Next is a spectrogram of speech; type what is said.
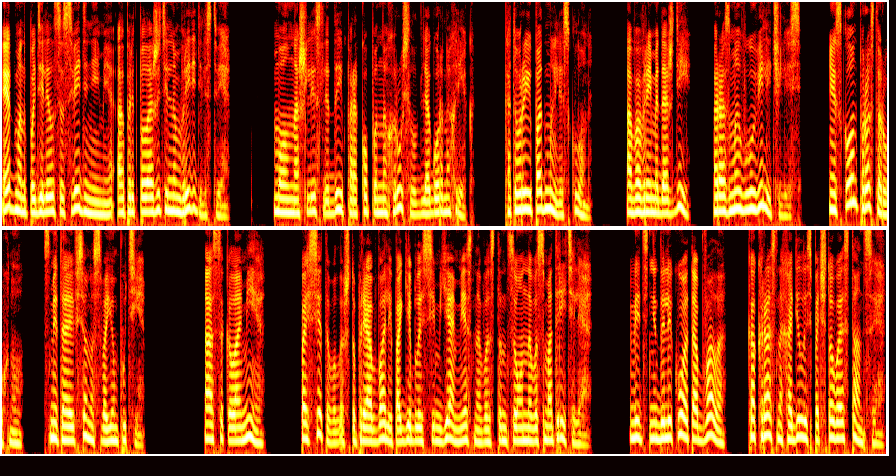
Эдмон поделился сведениями о предположительном вредительстве. Мол, нашли следы прокопанных русел для горных рек, которые подмыли склон. А во время дождей размывы увеличились, и склон просто рухнул, сметая все на своем пути. А Соколомия посетовала, что при обвале погибла семья местного станционного смотрителя. Ведь недалеко от обвала как раз находилась почтовая станция,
